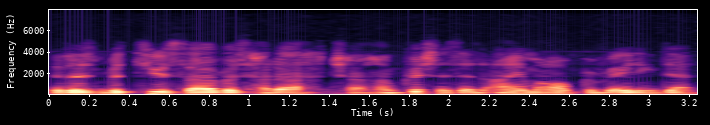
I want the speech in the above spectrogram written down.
it is mrityu sarvas hara chaham. Krishna says, I am all pervading death.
